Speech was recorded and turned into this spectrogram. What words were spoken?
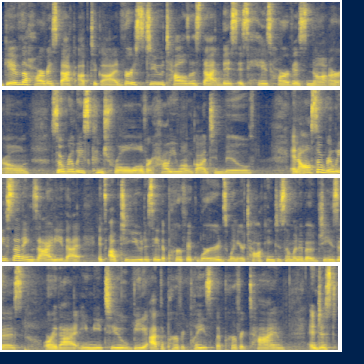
Give the harvest back up to God. Verse 2 tells us that this is His harvest, not our own. So release control over how you want God to move and also release that anxiety that it's up to you to say the perfect words when you're talking to someone about Jesus or that you need to be at the perfect place the perfect time and just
